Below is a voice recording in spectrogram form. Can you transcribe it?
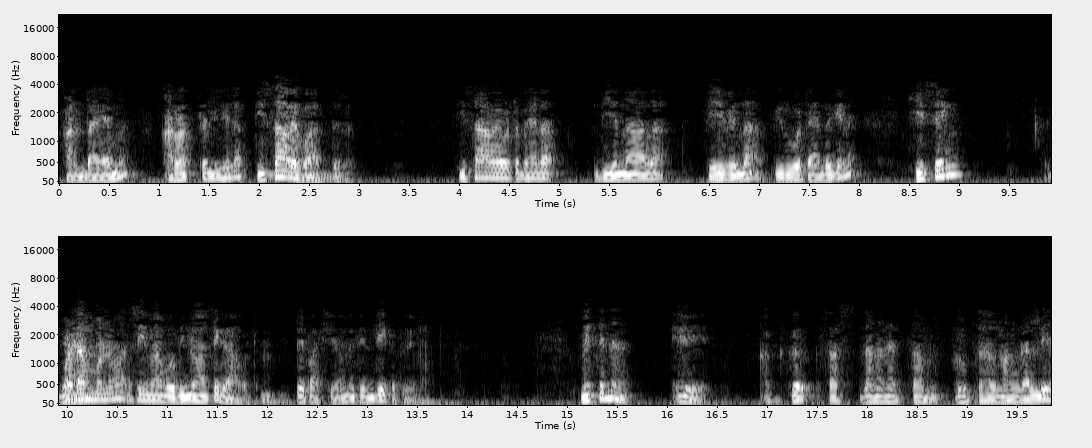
කණ්ඩායම කරත්ත ලිහලා තිසාවේ වාද්දව. තිසාවේවට බහැලා දියනාලා තේවෙලා පිරුවට ඇඳගෙන හිසෙන් වඩම්මනවා මහා බෝධින් වහන්සේ ගාවට. දෙපක්ෂයම මෙතෙන්දී එකතු වෙනවා. මෙතන ඒ අග්ගසස් දන නැත්තම් අලුත්සහල් මංගල්‍ය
